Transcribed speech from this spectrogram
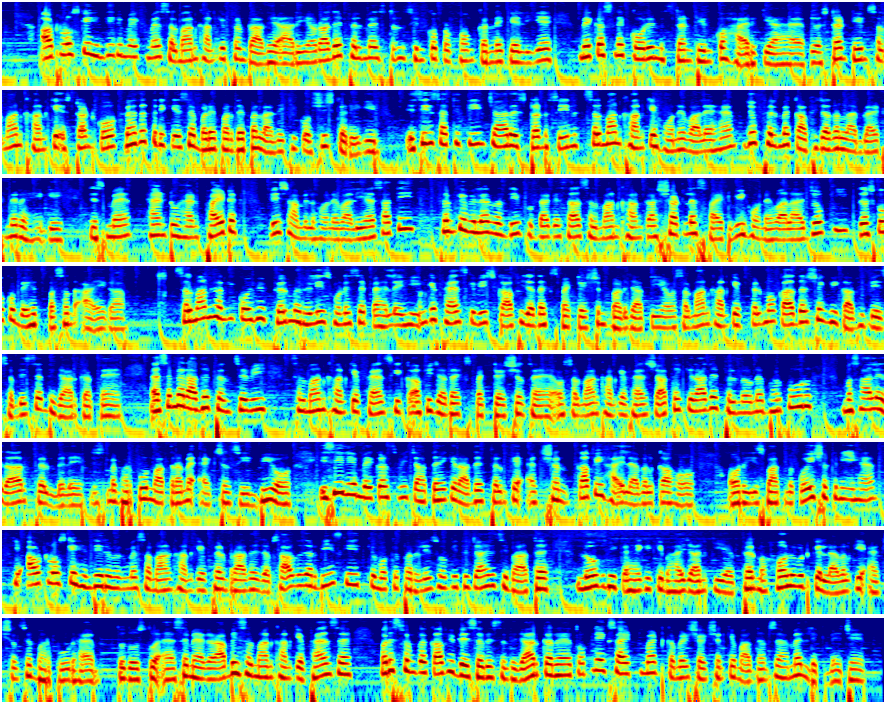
आउटलॉस के हिंदी रिमेक में सलमान खान की फ़िल्म राधे आ रही है और राधे फ़िल्म में स्टंट सीन को परफॉर्म करने के लिए मेकर्स ने कोरियन स्टंट टीम को हायर किया है। जो स्टंट टीम सलमान खान के स्टंट को बेहतर तरीके से बड़े पर्दे पर लाने की कोशिश करेगी। इसी के साथ ही तीन चार स्टंट सीन सलमान खान के होने वाले हैं, जो फ़िल्म में काफ़ी ज़्यादा लाइमलाइट में रहेंगी, जिसमें हैंड टू हैंड फाइट भी शामिल होने वाली है। साथ ही फ़िल्म के विलेन रणदीप हुड्डा के साथ सलमान खान का शर्टलेस फाइट भी होने वाला है, जो कि दर्शकों को बेहद पसंद आएगा। सलमान खान की कोई भी फ़िल्म रिलीज़ होने से पहले ही उनके फैंस के बीच काफ़ी ज़्यादा एक्सपेक्टेशन बढ़ जाती है और सलमान खान की फ़िल्मों का दर्शक भी काफ़ी बेसब्री से इंतज़ार करते हैं। ऐसे में राधे फ़िल्म से भी सलमान खान के फैंस की काफ़ी ज़्यादा एक्सपेक्टेशन है और सलमान खान के फैंस चाहते हैं कि राधे फ़िल्म में उन्हें भरपूर मसालेदार फ़िल्म मिले, जिसमें भरपूर मात्रा में एक्शन सीन भी हो। इसीलिए मेकर्स भी चाहते हैं कि राधे फ़िल्म के एक्शन काफ़ी हाई लेवल का हो। और इस बात में कोई शक नहीं है कि आउटलॉस के हिंदी रिमेक में सलमान खान की फ़िल्म राधे जब साल 2020 की ईद के मौके पर रिलीज़ होगी तो ज़ाहिर सी बात है, लोग भी कहेंगे कि भाईजान की यह फ़िल्म हॉलीवुड के लेवल की एक्शन से भरपूर है। तो दोस्तों, ऐसे में अगर आप भी सलमान खान के फैंस है और इस फ़िल्म का काफ़ी बेसब्री इंतज़ार कर रहे हैं तो अपनी एक्साइटमेंट कमेंट सेक्शन के माध्यम से हमें लिख भेजें।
